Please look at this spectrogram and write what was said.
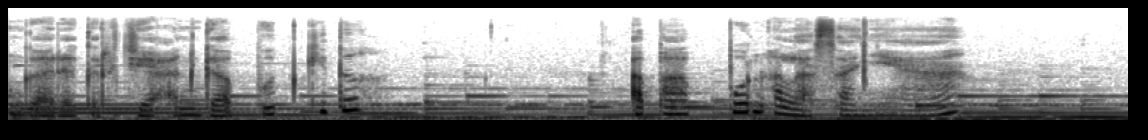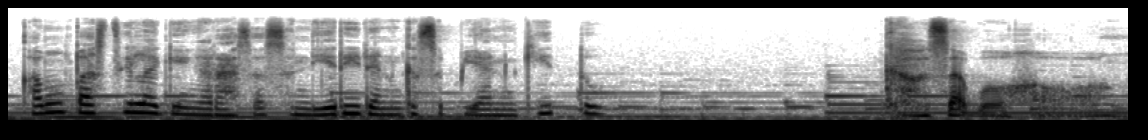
nggak ada kerjaan gabut gitu? Apa pun alasannya, kamu pasti lagi ngerasa sendiri dan kesepian gitu. Gak usah bohong.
